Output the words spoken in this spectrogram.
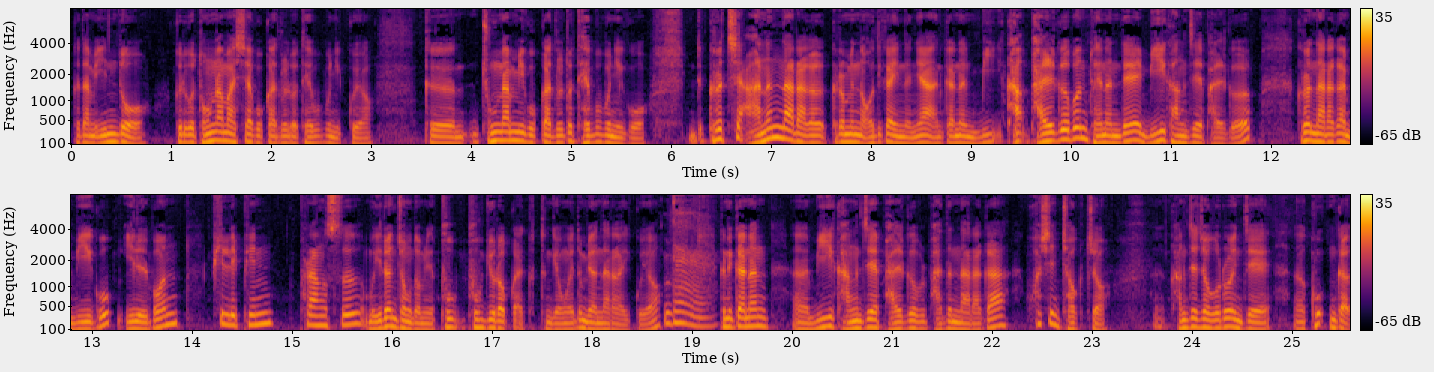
그다음에 인도 그리고 동남아시아 국가들도 대부분 있고요. 그 중남미 국가들도 대부분이고 그렇지 않은 나라가 그러면 어디가 있느냐? 그러니까는 미 가, 발급은 되는데 미강제 발급 그런 나라가 미국, 일본, 필리핀, 프랑스 뭐 이런 정도입니다. 북, 북유럽 같은 경우에도 몇 나라가 있고요. 네. 그러니까는 어, 미강제 발급을 받은 나라가 훨씬 적죠. 강제적으로 이제 어, 그러니까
